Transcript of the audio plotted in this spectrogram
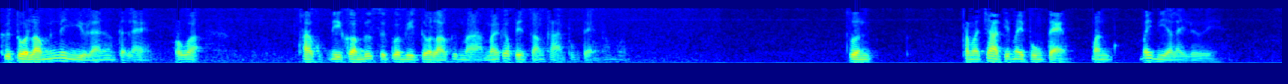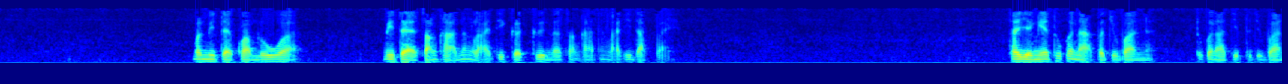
คือตัวเรามันไม่มีอยู่แล้วตั้งแต่แรก เพราะว่า ถ้ามีความรู้สึกว่ามีตัวเราขึ้นมา มันก็เป็นสังขารปรุงแต่งทั้งหมด ส่วนธรรมชาติที่ไม่ปรุงแต่ง มันไม่มีอะไรเลย มันมีแต่ความรู้ว่า มีแต่สังขารทั้งหลายที่เกิดขึ้นและสังขารทั้งหลายที่ดับไป ถ้าอย่างนี้ทุกขณะปัจจุบันนะทุกขณะจิตปัจจุบัน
